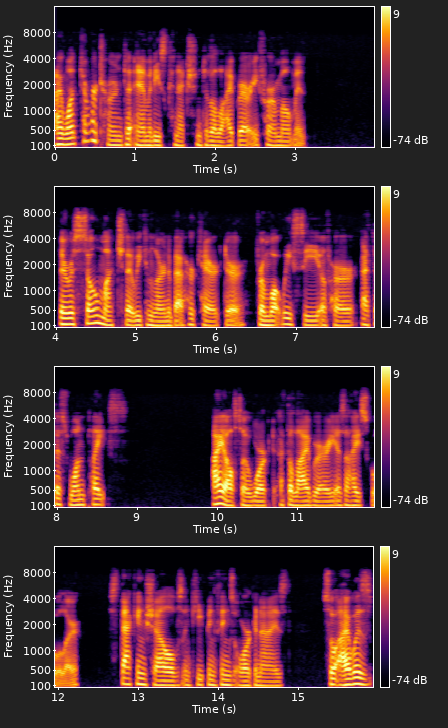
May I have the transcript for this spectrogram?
I want to return to Amity's connection to the library for a moment. There is so much that we can learn about her character from what we see of her at this one place. I also worked at the library as a high schooler, stacking shelves and keeping things organized, so I was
